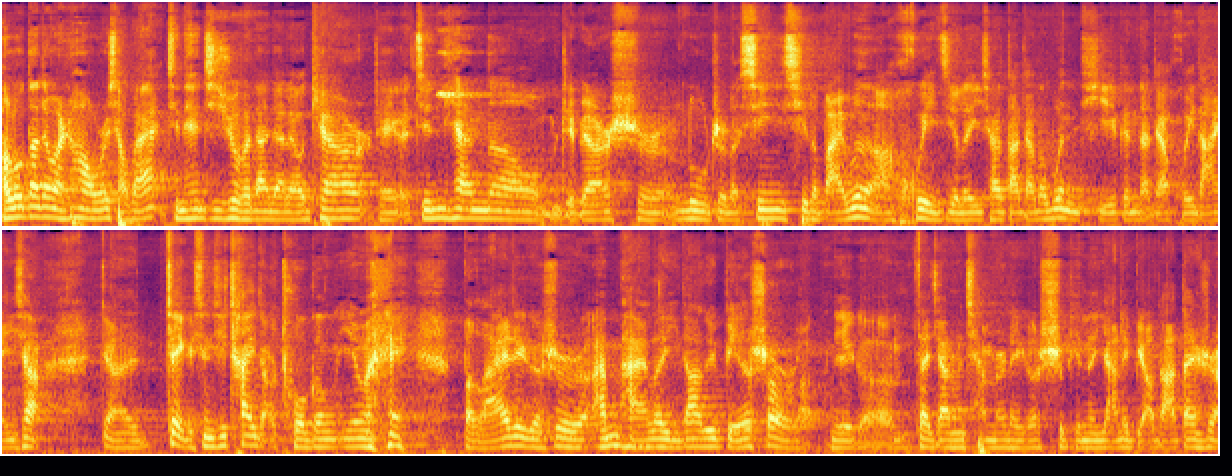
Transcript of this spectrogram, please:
Hello，大家晚上好，我是小白，今天继续和大家聊天儿。这个今天呢，我们这边是录制了新一期的白问啊，汇集了一下大家的问题，跟大家回答一下。这这个星期差一点拖更，因为本来这个是安排了一大堆别的事儿了，这个再加上前面那个视频的压力比较大，但是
